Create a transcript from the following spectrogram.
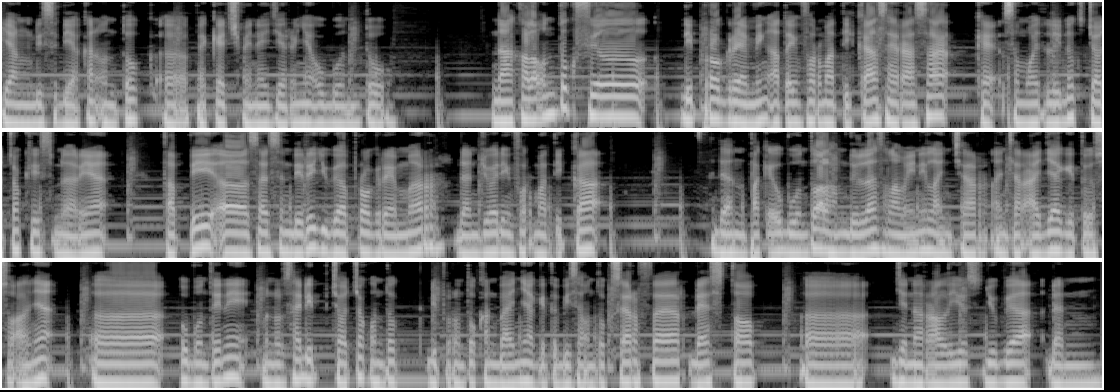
yang disediakan untuk uh, package manajernya Ubuntu. Nah, kalau untuk feel di programming atau informatika, saya rasa kayak semua Linux cocok sih sebenarnya. Tapi uh, saya sendiri juga programmer dan juga di informatika dan pakai Ubuntu alhamdulillah selama ini lancar lancar aja gitu. Soalnya uh, Ubuntu ini menurut saya cocok untuk diperuntukkan banyak gitu. Bisa untuk server desktop uh, general use juga dan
